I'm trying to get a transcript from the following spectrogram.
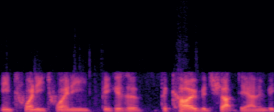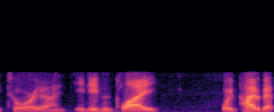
in 2020 because of the COVID shutdown in Victoria. He didn't play. He played about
